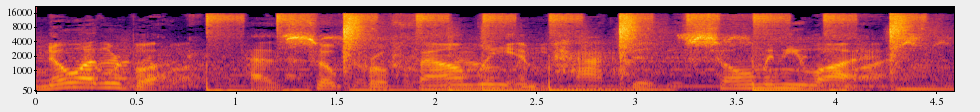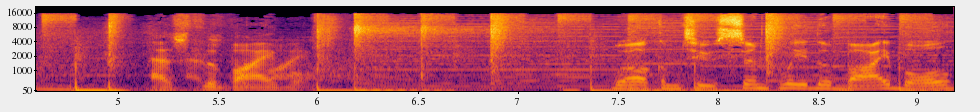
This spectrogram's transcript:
No other book has so profoundly impacted so many lives as the Bible. Welcome to Simply the Bible,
